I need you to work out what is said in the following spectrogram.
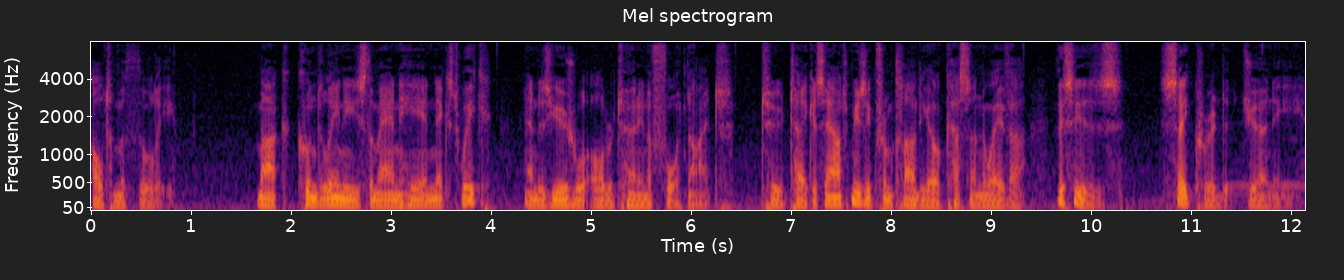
Ultima Thule. Mark Kundalini's the man here next week, and as usual, I'll return in a fortnight. To take us out, music from Claudio Casanueva. This is Sacred Journey.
